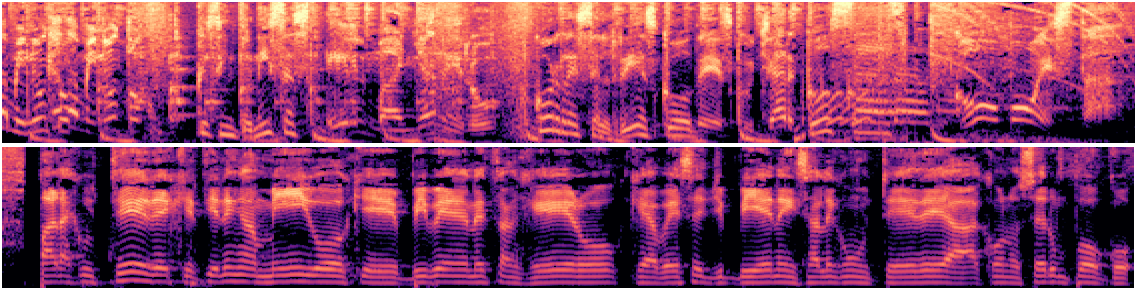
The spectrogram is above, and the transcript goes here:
Cada minuto, cada minuto que sintonizas el mañanero, corres el riesgo de escuchar cosas como esta. Para que ustedes que tienen amigos que viven en el extranjero, que a veces vienen y salen con ustedes a conocer un poco,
